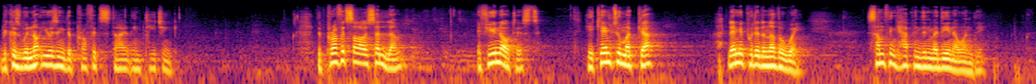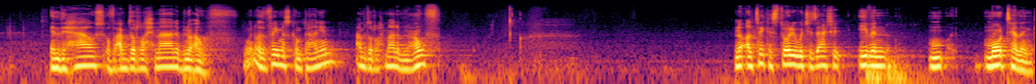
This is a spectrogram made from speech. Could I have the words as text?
Because we're not using the Prophet's style in teaching. The Prophet, ﷺ, if you noticed, he came to Mecca. Let me put it another way. Something happened in Medina one day. In the house of Abdul Rahman ibn Auf. We know the famous companion, Abdul Rahman ibn Auf. No, I'll take a story which is actually even more telling.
